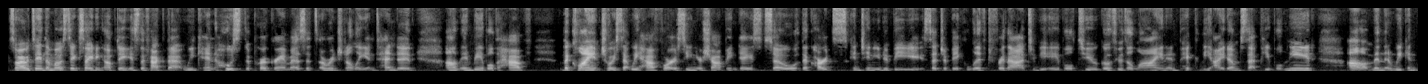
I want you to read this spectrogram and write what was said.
so I would say the most exciting update is the fact that we can host the program as it's originally intended um, and be able to have the client choice that we have for our senior shopping days. So the carts continue to be such a big lift for that to be able to go through the line and pick the items that people need, um, and then we can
